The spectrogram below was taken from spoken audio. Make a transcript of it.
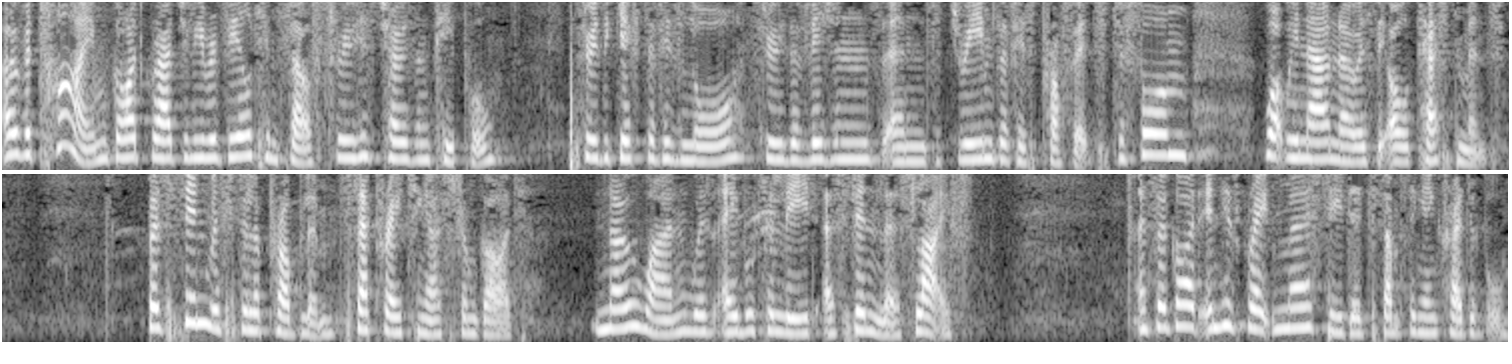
Over time, God gradually revealed Himself through His chosen people, through the gift of His law, through the visions and dreams of His prophets, to form what we now know as the Old Testament. But sin was still a problem, separating us from God. No one was able to lead a sinless life. And so God, in his great mercy, did something incredible.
